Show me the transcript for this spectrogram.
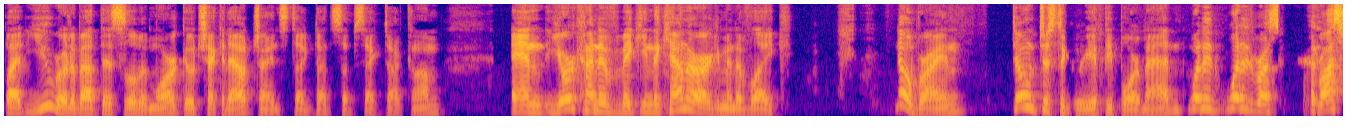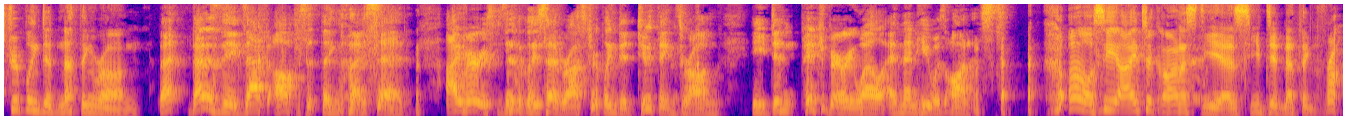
But you wrote about this a little bit more. Go check it out, giantsdoug.substack.com. And you're kind of making the counter argument of like, no, Brian, don't just agree if people are mad. What did what did Russ Ross Stripling did nothing wrong. That that is the exact opposite thing that I said. I very specifically said Ross Stripling did two things wrong. He didn't pitch very well, and then he was honest. oh, see, I took honesty as he did nothing wrong.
